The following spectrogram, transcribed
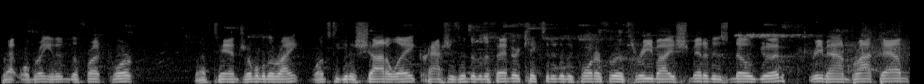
Brett will bring it into the front court. Left hand dribble to the right, wants to get a shot away, crashes into the defender, kicks it into the corner for a three by Schmidt. It is no good. Rebound brought down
